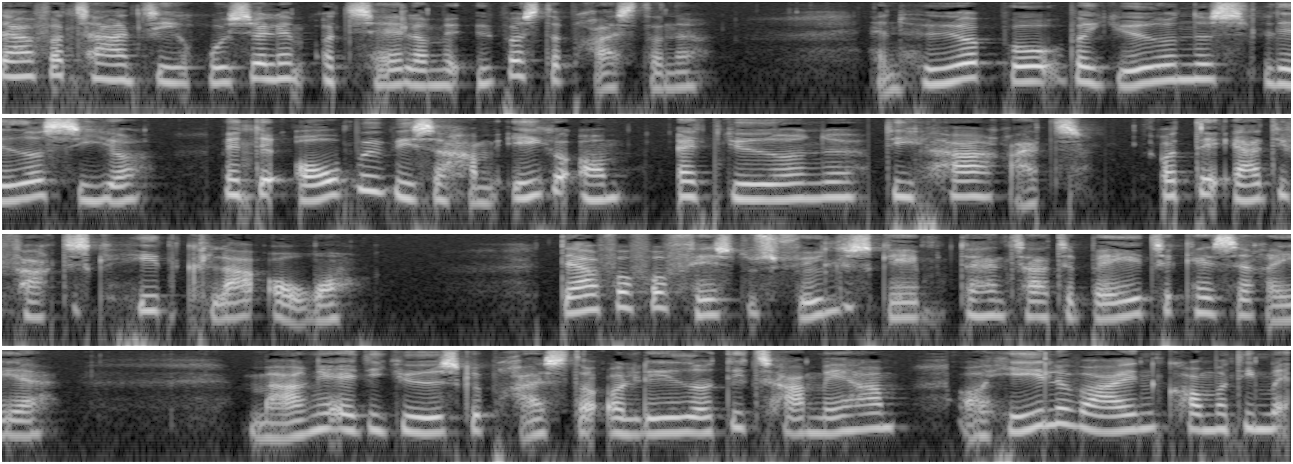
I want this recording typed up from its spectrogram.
Derfor tager han til Jerusalem og taler med ypperste præsterne. Han hører på, hvad jødernes leder siger, men det overbeviser ham ikke om, at jøderne de har ret. Og det er de faktisk helt klar over. Derfor får Festus følgeskab, da han tager tilbage til Caesarea. Mange af de jødiske præster og ledere, de tager med ham, og hele vejen kommer de med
